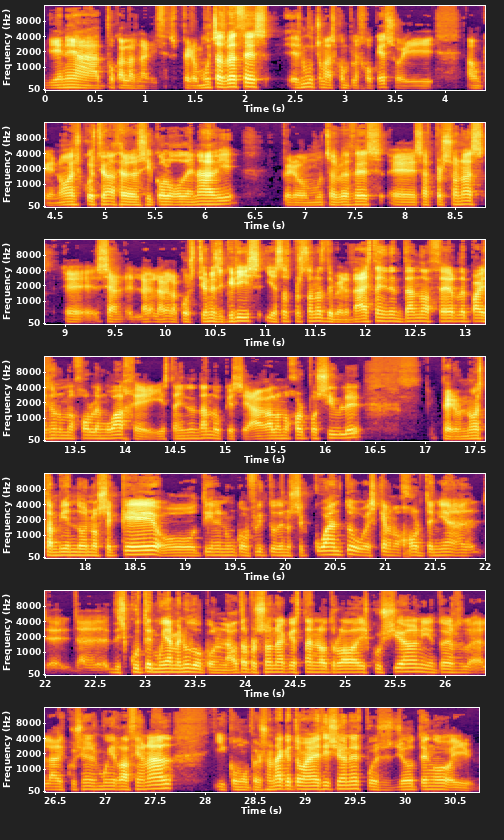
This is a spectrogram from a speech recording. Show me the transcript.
viene a tocar las narices. Pero muchas veces es mucho más complejo que eso. Y aunque no es cuestión de hacer el psicólogo de nadie, pero muchas veces eh, esas personas, eh, o sea, la, la, cuestión es gris y esas personas de verdad están intentando hacer de Python un mejor lenguaje y están intentando que se haga lo mejor posible pero no están viendo no sé qué o tienen un conflicto de no sé cuánto o es que a lo mejor tenía, eh, eh, discuten muy a menudo con la otra persona que está en el otro lado de la discusión y entonces la, discusión es muy irracional y como persona que toma decisiones, pues yo tengo, y,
